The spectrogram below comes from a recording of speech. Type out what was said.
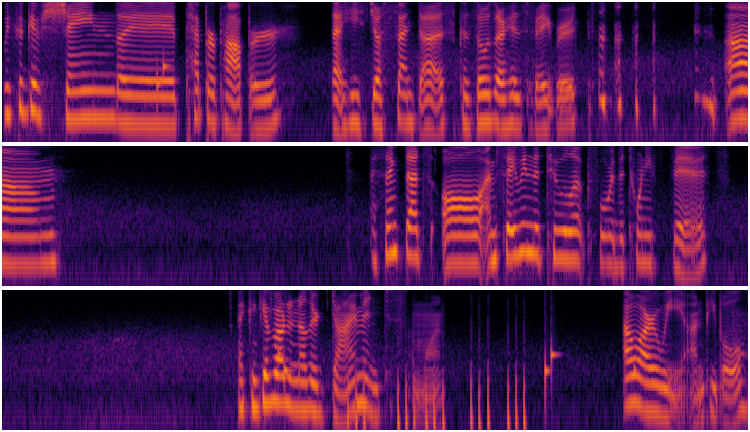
We could give Shane the pepper popper that he's just sent us, because those are his favorite. um... I think that's all. I'm saving the tulip for the 25th. I can give out another diamond to someone. How are we on people?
